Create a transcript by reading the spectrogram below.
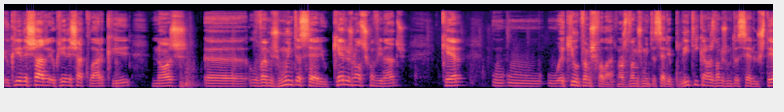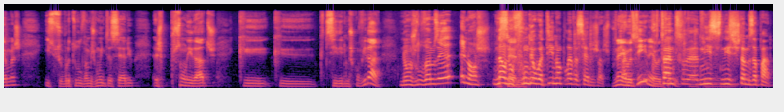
eu, queria deixar, eu queria deixar claro que nós ah, levamos muito a sério quer os nossos convidados, quer o, o, o- aquilo que vamos falar. Nós levamos muito a sério a política, nós levamos muito a sério os temas e, sobretudo, levamos muito a sério as personalidades que, que, que decidirmos convidar. Não nos levamos é a nós. a Não, no sério. fundo eu a ti não te levo a sério, Jorge. Nem eu a ti, nem eu a ti. portanto, Portanto, nisso, nisso estamos a par.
